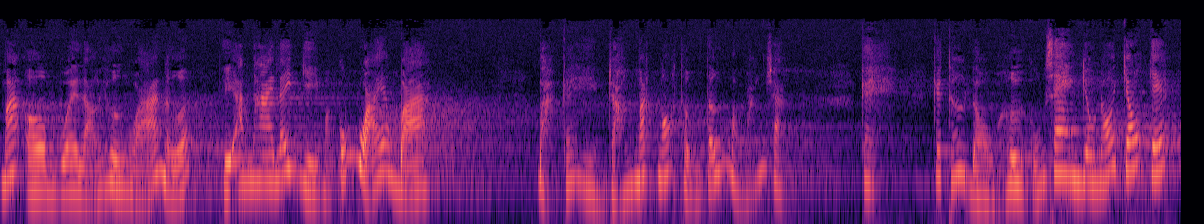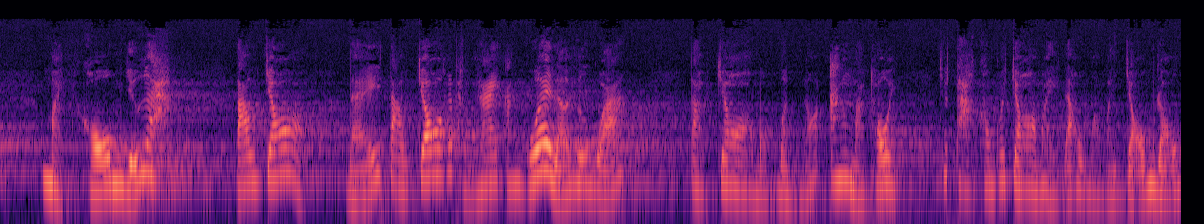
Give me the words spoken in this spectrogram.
Má ôm quê lợi hương quả nữa, Thì anh hai lấy gì mà cúng quải ông bà? Bà cái hiền trợn mắt ngó thượng tứ mà mắng rằng Cái cái thứ đồ hư cũng sang vô nói chót chét Mày khôn dữ à. Tao cho, Để tao cho cái thằng hai ăn quê lợi hương quả. Tao cho một mình nó ăn mà thôi, Chứ tao không có cho mày đâu mà mày trộn rộn.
